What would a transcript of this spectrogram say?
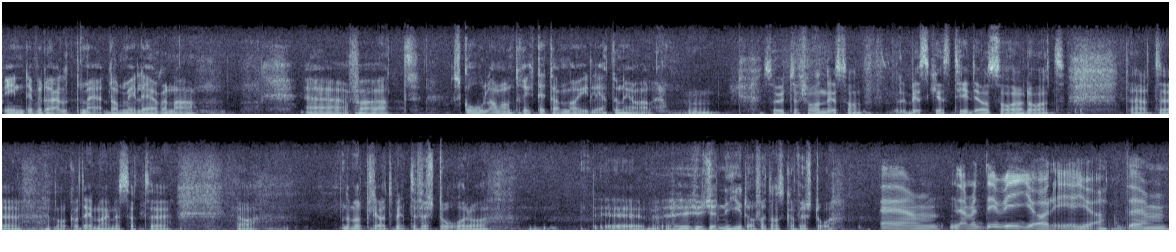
individuellt med de eleverna uh, för att skolan har inte riktigt den möjligheten att göra det. Mm. Så utifrån det som beskrevs tidigare av Sara då att det här att, eh, och av dig Magnus att eh, ja, de upplever att de inte förstår och Eh, hur gör ni då för att de ska förstå? Um, nej, men det vi gör är ju att um,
